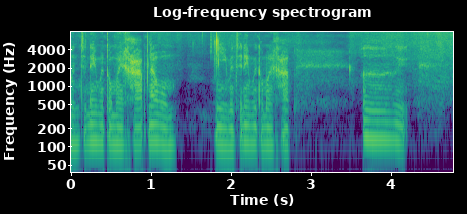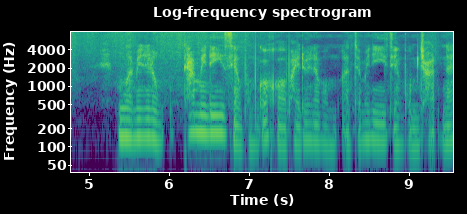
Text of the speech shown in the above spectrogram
มันจะเด้งมาตรงไมครับนะผม นี่มันจะเด้งมาตรงไมครับ เออ เมื่อวานไม่ได้ลง ถ้าไม่ได้ยินเสียงผมก็ขออภัยด้วยนะผม อาจจะไม่ได้ยินเสียงผมชัดนะ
